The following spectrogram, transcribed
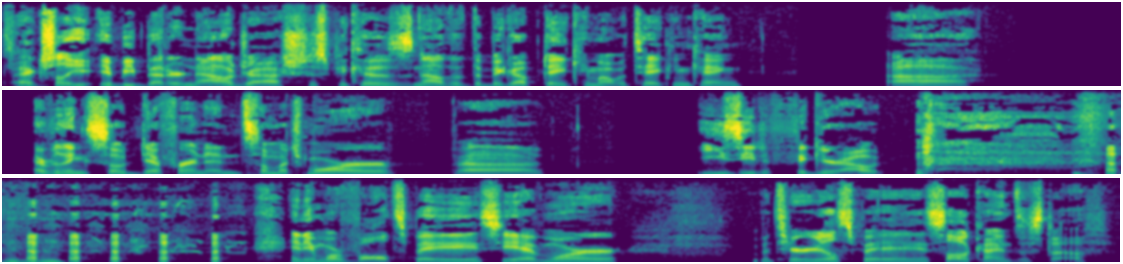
So. Actually, it'd be better now, Josh, just because now that the big update came out with Taken King, uh, everything's so different and so much more uh, easy to figure out. mm-hmm. Any more vault space? You have more material space, all kinds of stuff.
